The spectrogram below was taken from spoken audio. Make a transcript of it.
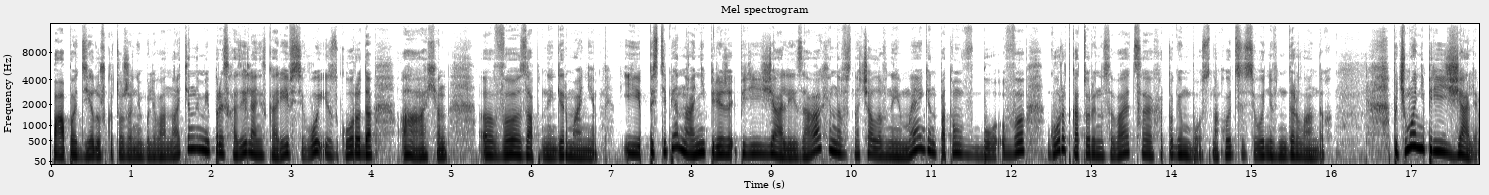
папа, дедушка тоже они были Ван Акенами, происходили они, скорее всего, из города Аахен э, в Западной Германии. И постепенно они переезжали из Аахена сначала в Неймеген, потом в, Бо, в город, который называется Хертогенбос, находится сегодня в Нидерландах. Почему они переезжали?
